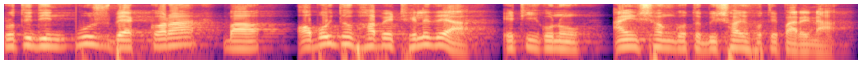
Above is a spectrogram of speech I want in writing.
প্রতিদিন পুশ ব্যাক করা বা অবৈধভাবে ঠেলে দেয়া, এটি কোনো আইনসঙ্গত বিষয় হতে পারে না।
